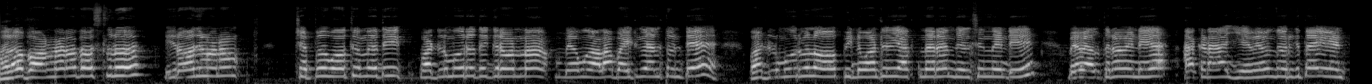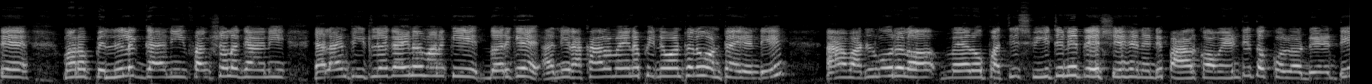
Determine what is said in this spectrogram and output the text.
హలో బాగున్నారా దోస్తులు? ఈరోజు మనం చెప్పబోతున్నది వడ్లమూరు దగ్గర ఉన్న మేము అలా బయటకు వెళ్తుంటే వడ్లమూరులో పిండి వంటలు చేస్తున్నారని తెలిసిందండి. మేము వెళ్తున్నామండి. అక్కడ ఏమేమి దొరుకుతాయి అంటే మన పెళ్ళిళ్ళకి కానీ ఫంక్షన్లకు కానీ ఎలాంటి ఇట్లకైనా మనకి దొరికే అన్ని రకాలమైన పిండి వంటలు ఉంటాయండి. ఆ వడ్లమూరులో నేను ప్రతి స్వీట్ని టేస్ట్ చేశానండి. పాలకోవ ఏంటి తొక్కులు ఏంటి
